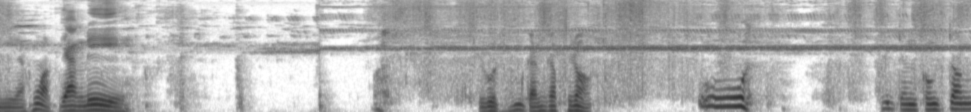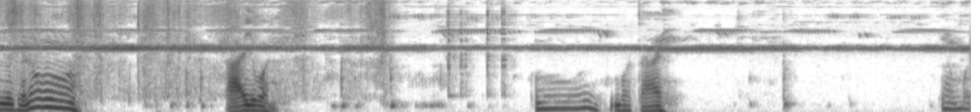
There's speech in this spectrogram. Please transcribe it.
เหนียหวกย่างดี หลุดเหมือนกันครับพี่น้องโอ้ยจังกองจองอยู่เสียเนาะตายอยู่บ่นโอ้ยบ่ตาย ยังบ่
